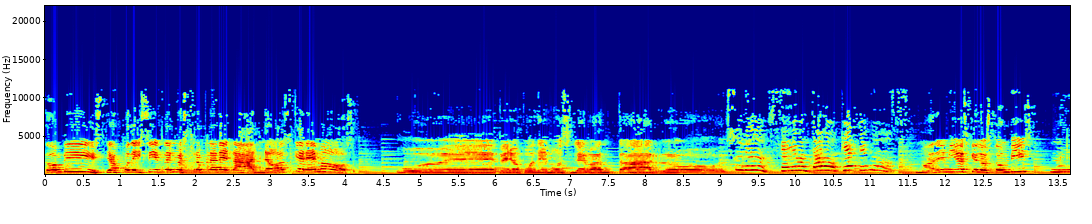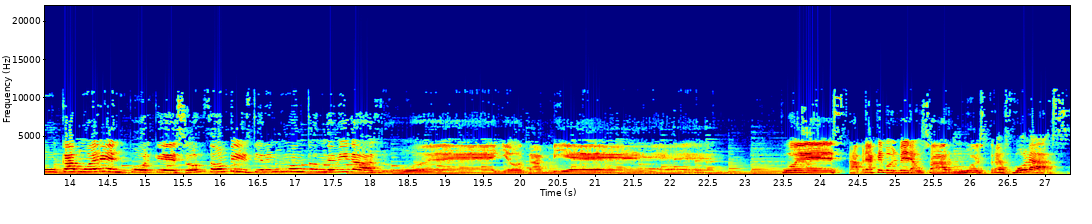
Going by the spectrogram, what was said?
¡Zombies! ¡Ya os podéis ir de nuestro planeta! ¡No os queremos! Ué, pero podemos levantarnos. ¡Hola! ¡Se ha levantado! ¿Qué hacemos? Madre mía, es que los zombies nunca mueren porque son zombies, tienen un montón de vidas. Yo también. Pues habrá que volver a usar nuestras bolas.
